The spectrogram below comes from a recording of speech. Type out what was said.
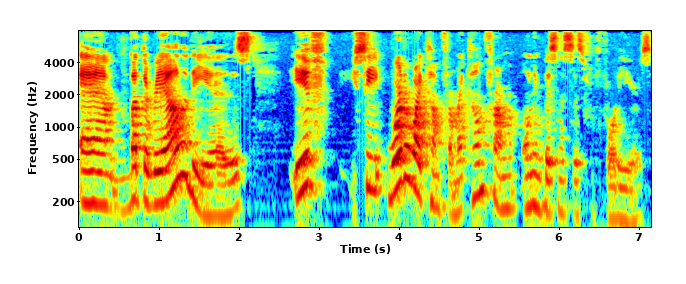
And but the reality is, if you see, where do I come from? I come from owning businesses for forty years,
